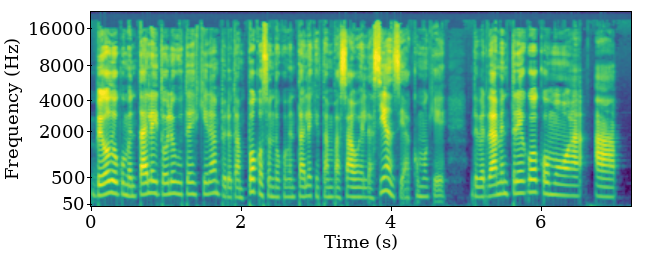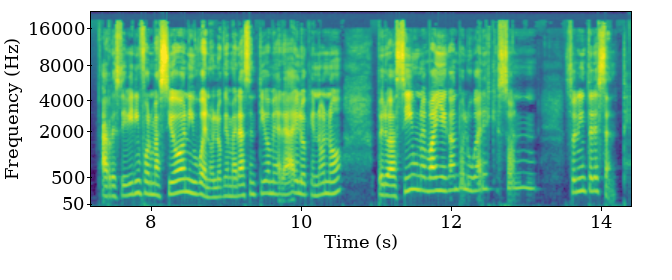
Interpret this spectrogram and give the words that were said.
veo documentales y todo lo que ustedes quieran, pero tampoco son documentales que están basados en la ciencia, como que de verdad me entrego como a, a, a recibir información y bueno, lo que me hará sentido me hará y lo que no, no, pero así uno va llegando a lugares que son, son interesantes.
